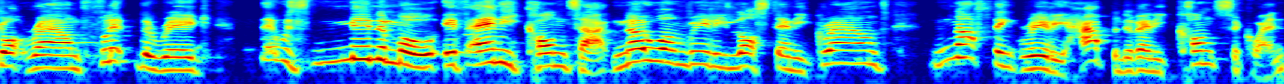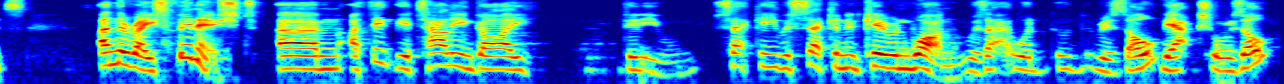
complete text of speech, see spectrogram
got round, flipped the rig. There was minimal, if any, contact. No one really lost any ground. Nothing really happened of any consequence, and the race finished. Um, I think the Italian guy did he sec? He was second, and Kiran won. Was that what the result? The actual result?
